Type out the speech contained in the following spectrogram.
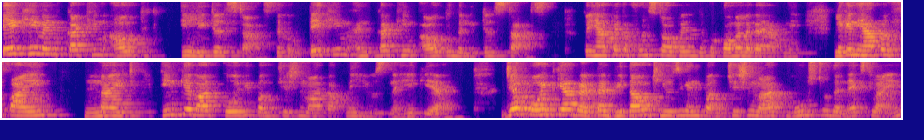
take him and cut him out in little stars देखो take him and cut him out in the little stars तो यहाँ पे तो फुल स्टॉप है देखो कॉमा लगाया आपने। लेकिन यहाँ पर फाइन नाइट इनके बाद कोई भी पंक्चुएशन मार्क आपने यूज़ नहीं किया है। जब पॉइंट क्या करता है without using any punctuation mark moves to the next line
